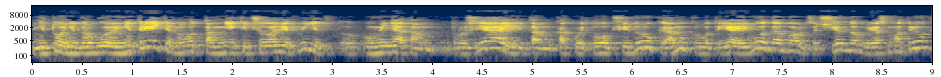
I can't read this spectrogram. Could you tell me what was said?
ни то, ни другое, ни третье, но вот там некий человек видит, у меня там друзья и там какой-то общий друг, и а ну-ка вот я его добавлю, зачем добавлю, я смотрю,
